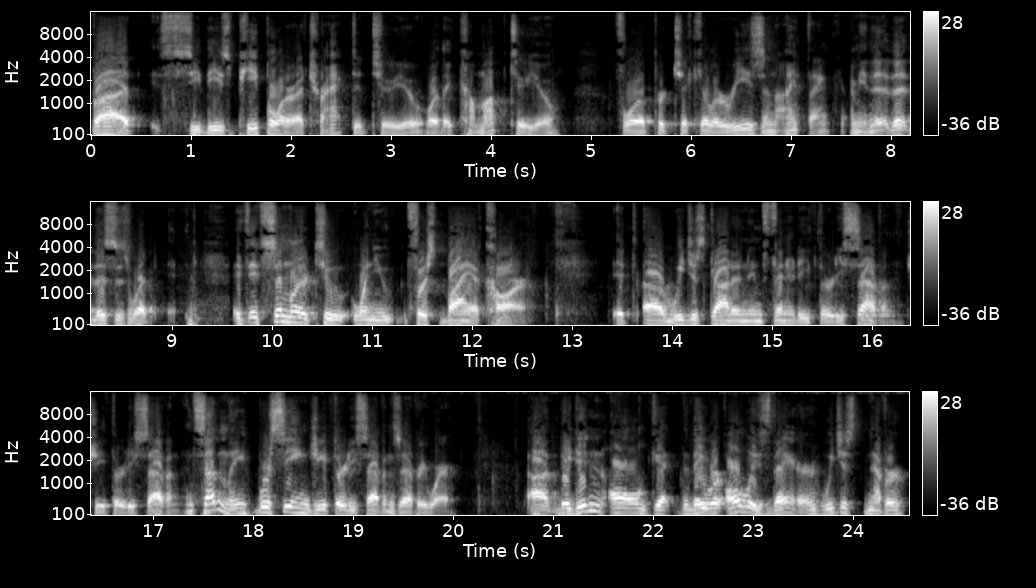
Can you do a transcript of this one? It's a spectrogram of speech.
but see, these people are attracted to you or they come up to you for a particular reason, I think. I mean, th- th- this is what it, it's similar to when you first buy a car. It, uh, we just got an Infiniti 37, G37, and suddenly we're seeing G37s everywhere. Uh, they didn't all get, they were always there. We just never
